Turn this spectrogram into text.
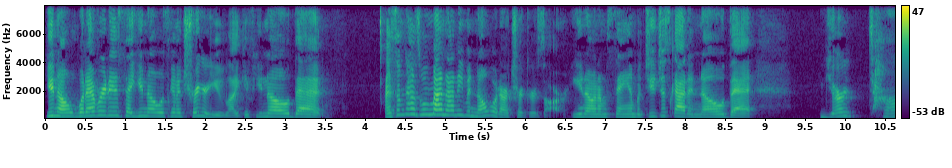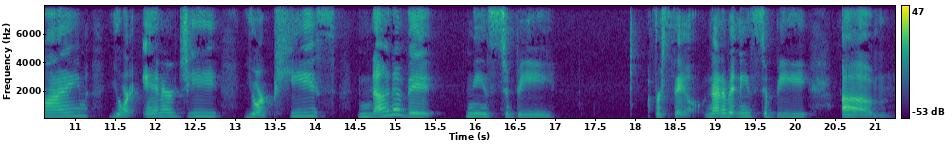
you know, whatever it is that you know is going to trigger you. Like if you know that, and sometimes we might not even know what our triggers are, you know what I'm saying? But you just got to know that your time, your energy, your peace, none of it needs to be for sale. None of it needs to be um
